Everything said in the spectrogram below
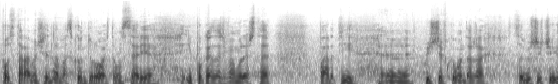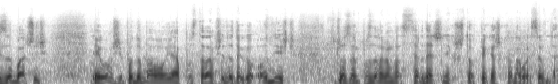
postaramy się dla Was kontynuować tą serię i pokazać Wam resztę partii. E, piszcie w komentarzach, co byście chcieli zobaczyć, jak Wam się podobało. Ja postaram się do tego odnieść. Tymczasem pozdrawiam Was serdecznie. Krzysztof Piekasz, kanał SFD.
